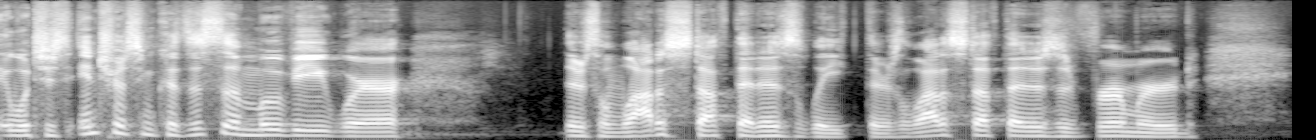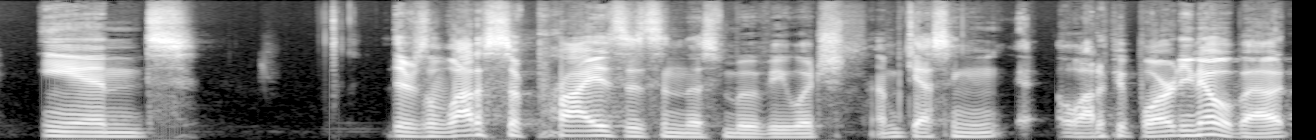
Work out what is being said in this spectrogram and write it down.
which is interesting because this is a movie where there's a lot of stuff that is leaked. There's a lot of stuff that is rumored, and there's a lot of surprises in this movie, which I'm guessing a lot of people already know about.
